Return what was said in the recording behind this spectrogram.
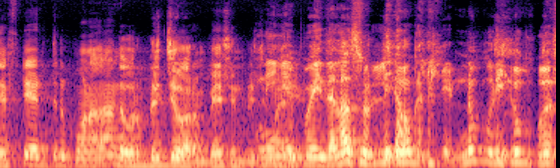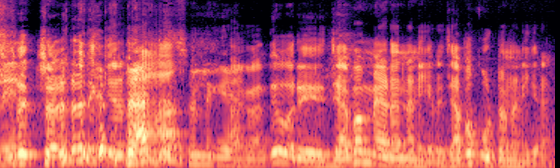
லெஃப்ட் எடுத்துட்டு போனாதான் அந்த ஒரு பிரிட்ஜ் வரும் பேசின் பிரிட்ஜ் நீங்க இப்ப இதெல்லாம் சொல்லி அவங்களுக்கு என்ன புரிய போகுது? சொல்றது சொல்லுங்க. அங்க வந்து ஒரு ஜப மேடைன்னு நினைக்கிறேன் ஜப கூட்டம்னு நினைக்கிறேன்.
